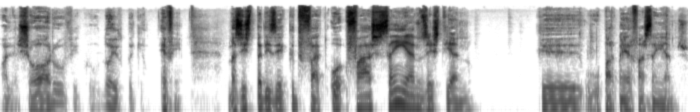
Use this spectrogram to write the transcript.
olha, choro, fico doido com aquilo. Enfim, mas isto para dizer que de facto faz 100 anos este ano que o Parque Meyer faz 100 anos.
